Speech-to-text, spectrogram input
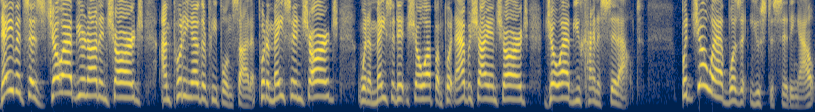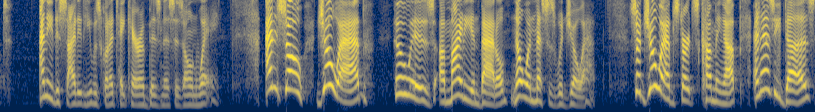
David says, Joab, you're not in charge. I'm putting other people inside. I put Amasa in charge. When Amasa didn't show up, I'm putting Abishai in charge. Joab, you kind of sit out. But Joab wasn't used to sitting out, and he decided he was going to take care of business his own way. And so Joab, who is a mighty in battle, no one messes with Joab. So Joab starts coming up, and as he does,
